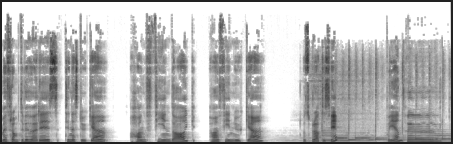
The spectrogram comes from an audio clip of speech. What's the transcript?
Men fram til vi høres til neste uke, ha en fin dag, ha en fin uke, og så prates vi. På gjenhør!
